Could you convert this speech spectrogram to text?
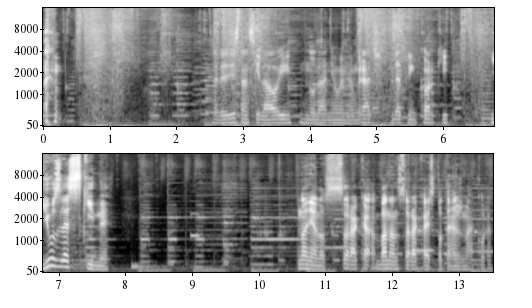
Resistance Ilaoi, nuda, nie umiem ją grać. Deathwing Korki. Useless skiny. No nie no, Soraka, banan Soraka jest potężny akurat.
